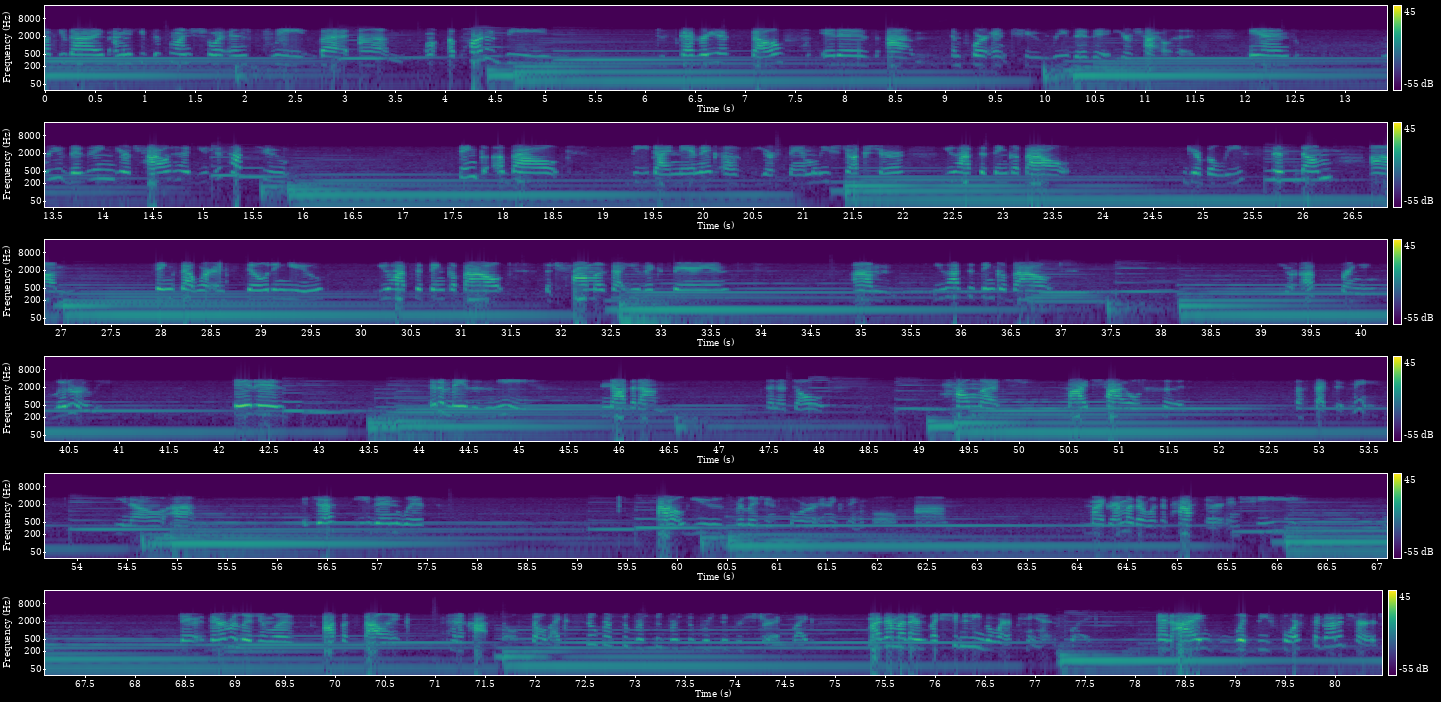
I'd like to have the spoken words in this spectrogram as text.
stuff, you guys. I'm gonna keep this one short and sweet, but um, a part of the discovery of self, it is um, important to revisit your childhood. And revisiting your childhood, you just have to think about the dynamic of your family structure. You have to think about your belief system, um, things that were instilled in you. You have to think about the traumas that you've experienced. Um, you have to think about your upbringing, literally. It is, it amazes me now that I'm an adult how much my childhood affected me. You know, um, just even with, I'll use religion for an example. Um, my grandmother was a pastor, and she, their their religion was apostolic Pentecostal, so like super, super, super, super, super strict. Like my grandmother, like she didn't even wear pants, like, and I would be forced to go to church.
